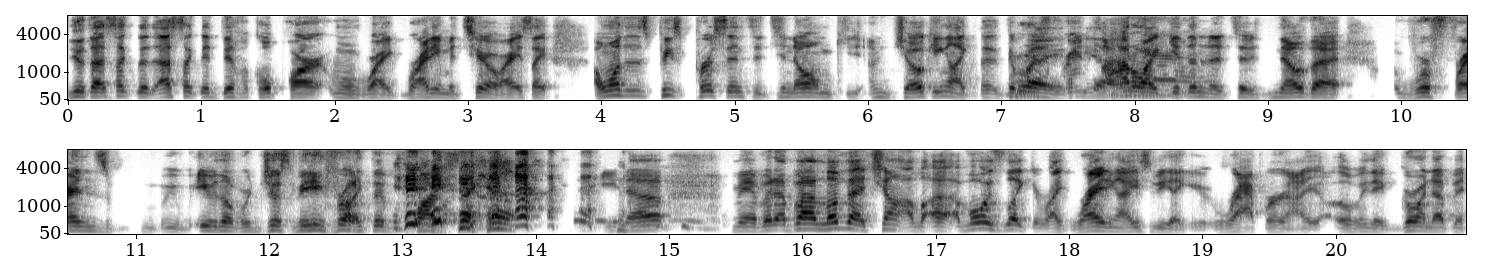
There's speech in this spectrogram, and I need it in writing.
you know that's like the that's like the difficult part when like writing material, right? It's like I want this piece person to, to know I'm I'm joking, like they're, they're my Right, friends. yeah. So how do I get them to, to know that we're friends, even though we're just meeting for like the five seconds? you know, man. But but I love that challenge. I- I've always liked like writing. I used to be like a rapper, and I I mean, growing up in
